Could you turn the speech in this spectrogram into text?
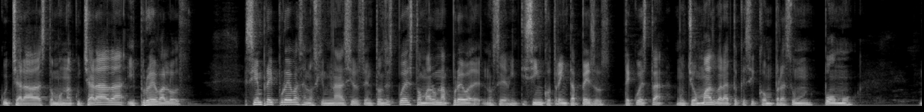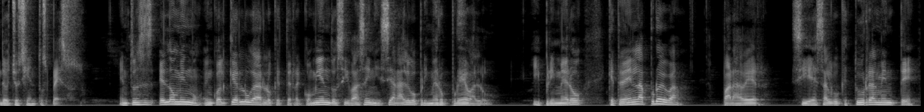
cucharadas, toma una cucharada y pruébalos siempre hay pruebas en los gimnasios, entonces puedes tomar una prueba de, no sé, 25, 30 pesos, te cuesta mucho más barato que si compras un pomo de 800 pesos. Entonces es lo mismo, en cualquier lugar lo que te recomiendo, si vas a iniciar algo, primero pruébalo. Y primero que te den la prueba para ver si es algo que tú realmente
